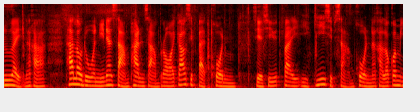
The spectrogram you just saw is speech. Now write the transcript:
เรื่อยๆนะคะ ถ้าเราดูวันนี้เนี่ย3,398 คน เสียชีวิตไปอีก 23 คนนะคะ แล้วก็มี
